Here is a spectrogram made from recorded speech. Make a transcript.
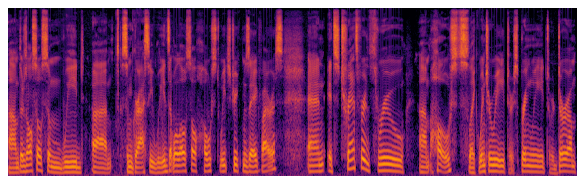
Um, there's also some weed, um, some grassy weeds that will also host wheat streak mosaic virus, and it's transferred through um, hosts like winter wheat or spring wheat or durum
